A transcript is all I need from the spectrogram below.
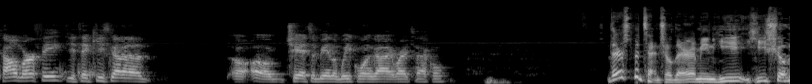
Kyle Murphy, do you think he's got a, a, a chance of being the week one guy at right tackle? There's potential there. I mean, he he showed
